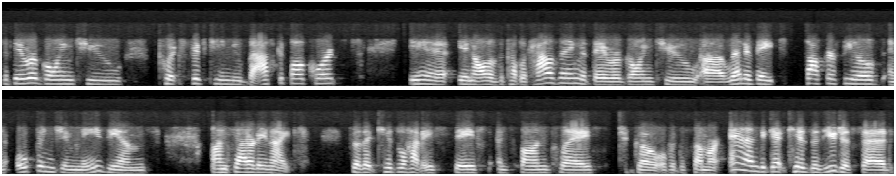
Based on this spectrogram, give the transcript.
That they were going to put 15 new basketball courts in, in all of the public housing. That they were going to uh, renovate soccer fields and open gymnasiums on Saturday night so that kids will have a safe and fun place to go over the summer and to get kids, as you just said,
